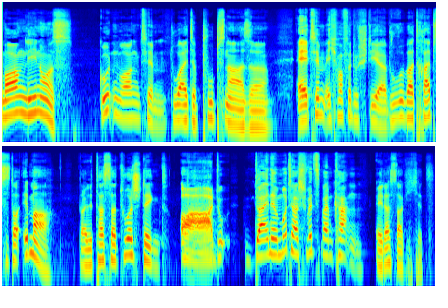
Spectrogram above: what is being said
Morgen, Linus. Guten Morgen, Tim. Du alte Pupsnase. Ey, Tim, ich hoffe, du stirbst. Du übertreibst es doch immer. Deine Tastatur stinkt. Oh, du. Deine Mutter schwitzt beim Kacken. Ey, das sag ich jetzt.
